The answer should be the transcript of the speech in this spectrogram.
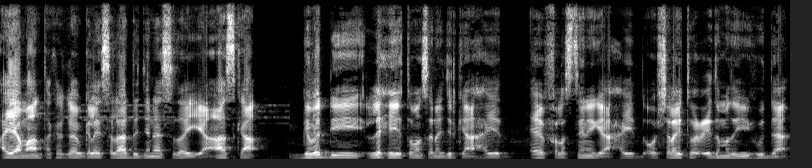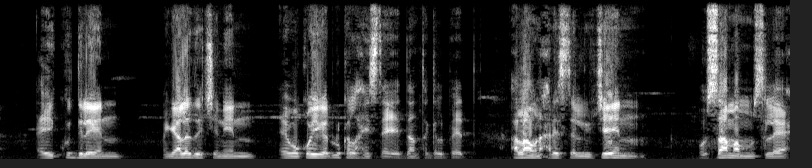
ayaa maanta ka qayb galay salaada janaasada iyo aaska gabadhii lix iyo toban sano jirka ahayd ee falastiiniga ahayd oo shalaytoo ciidamada yuhuudda ay ku dileen magaalada janiin ee waqooyiga dhulka la haysta ee daanta galbeed. Allah u naxariista lujein usama musleex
